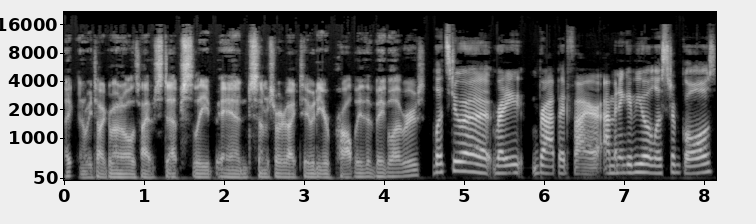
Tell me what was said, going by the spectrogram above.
again, we talk about all the time, steps, sleep, and some sort of activity are probably the big levers. Let's do a ready rapid fire. I'm going to give you a list of goals.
